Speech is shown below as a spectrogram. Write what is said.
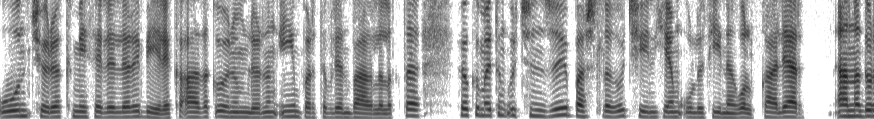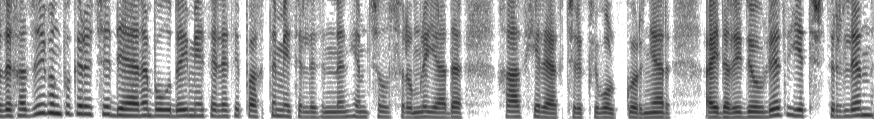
un, çörek meseleleri, beýleki azyk önümleriniň importy bilen baglylykda hökümetiň üçünji başlygy üçin hem uly synag bolup galýar. Annadurdy Hajyýewiň pikiriçe, däne, bugdaý meselesi pagta meselesinden hem çylşyrymly ýa-da has heläkçilikli bolup görünýär. Aýdaly, döwlet ýetişdirilen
